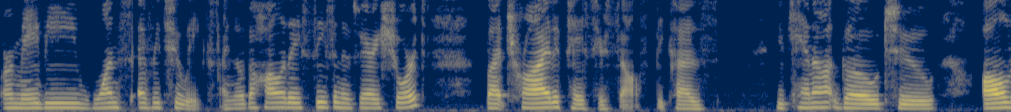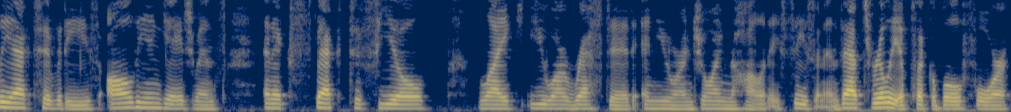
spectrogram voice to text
or maybe once every two weeks. I know the holiday season is very short, but try to pace yourself because you cannot go to all the activities, all the engagements, and expect to feel like you are rested and you are enjoying the holiday season. And that's really applicable for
